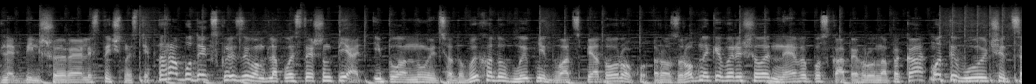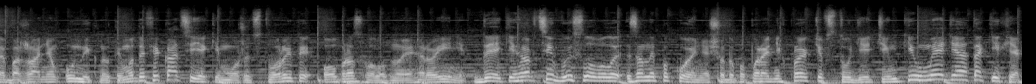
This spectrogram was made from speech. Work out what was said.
для більшої реалістичності. Гра буде ексклюзивом для PlayStation 5 і планується до виходу в липні 25-го року. Розробники вирішили не випускати гру на ПК, мотивуючи це бажанням уникнути модифікацій, які можуть створити образ головної героїні. Деякі гравці висловили занепокоєння щодо попередніх проєктів студії Team Kill Media, таких як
